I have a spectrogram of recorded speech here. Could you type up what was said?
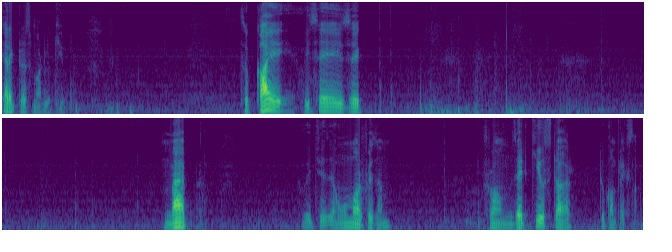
characters modulo q. So, chi we say is a map which is a homomorphism from zq star to complex numbers.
